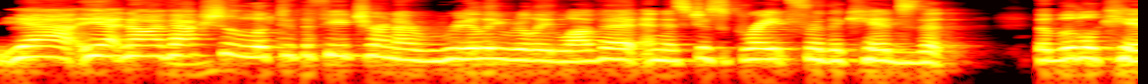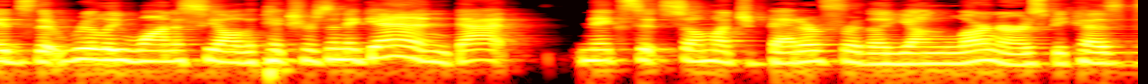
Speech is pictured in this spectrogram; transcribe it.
Yeah, yeah. No, I've actually looked at the feature and I really, really love it. And it's just great for the kids that the little kids that really want to see all the pictures. And again, that makes it so much better for the young learners because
